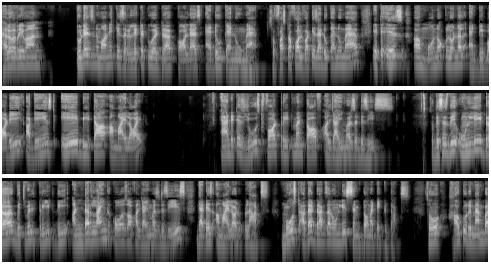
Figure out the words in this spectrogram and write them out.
Hello everyone. Today's mnemonic is related to a drug called as aducanumab. So first of all, what is aducanumab? It is a monoclonal antibody against A-beta amyloid and it is used for treatment of Alzheimer's disease. So this is the only drug which will treat the underlying cause of Alzheimer's disease that is amyloid plaques. Most other drugs are only symptomatic drugs. So how to remember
